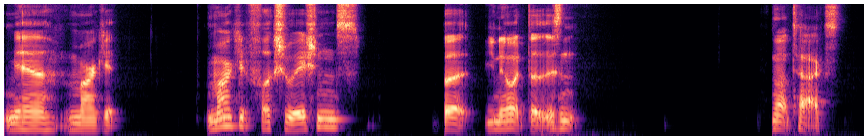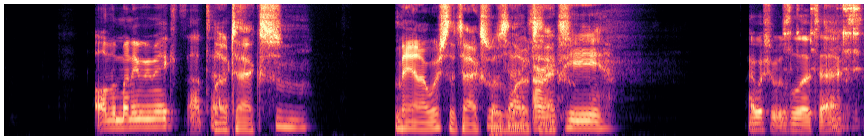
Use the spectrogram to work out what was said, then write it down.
yeah, market market fluctuations, but you know it does, isn't not taxed. All the money we make, it's not taxed. Low tax. Mm. Man, I wish the tax was low tax. tax. RIP. I wish it was low tax.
